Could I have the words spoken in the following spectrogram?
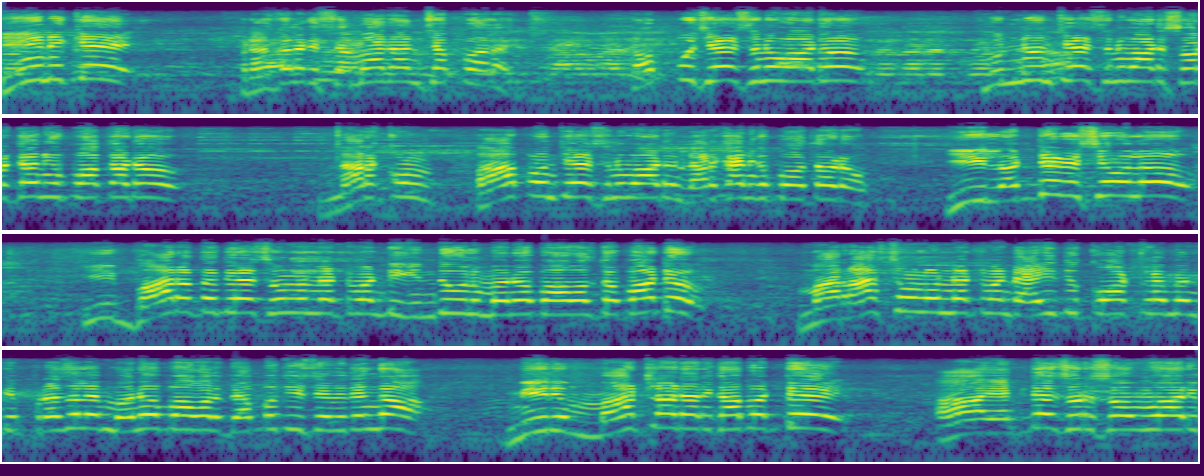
దీనికి ప్రజలకు సమాధానం చెప్పాలి. తప్పు చేసిన వాడు పుణ్యం చేసిన వాడు స్వర్గానికి పోతాడు. నరకం పాపం చేసిన వాడు నరకానికి పోతాడు. ఈ లడ్డు విషయంలో ఈ భారతదేశంలో ఉన్నటువంటి హిందువుల మనోభావాలతో పాటు మా రాష్ట్రంలో ఉన్నటువంటి ఐదు కోట్ల మంది ప్రజల మనోభావాలు దెబ్బతీసే విధంగా మీరు మాట్లాడారు కాబట్టి ఆ వెంకటేశ్వర స్వామి వారు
